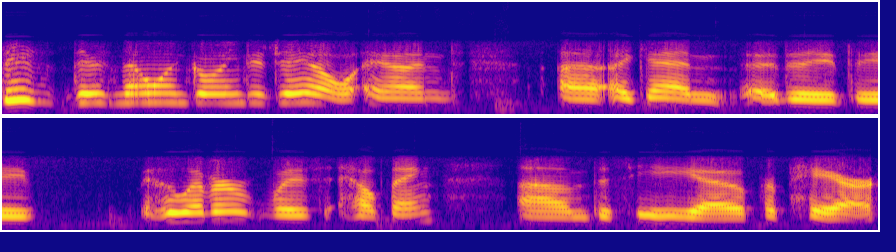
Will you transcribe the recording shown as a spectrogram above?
There's there's no one going to jail, and uh, again, uh, the the whoever was helping um, the CEO prepare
